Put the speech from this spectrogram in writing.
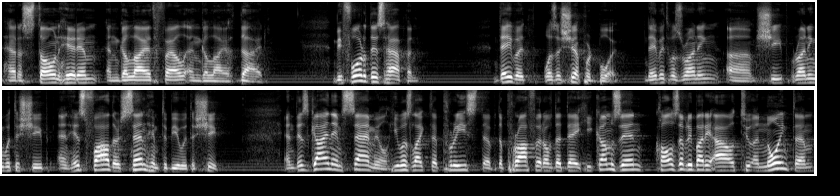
had a stone hit him, and Goliath fell, and Goliath died. Before this happened, David was a shepherd boy. David was running um, sheep, running with the sheep, and his father sent him to be with the sheep. And this guy named Samuel, he was like the priest, the, the prophet of the day. He comes in, calls everybody out to anoint them,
